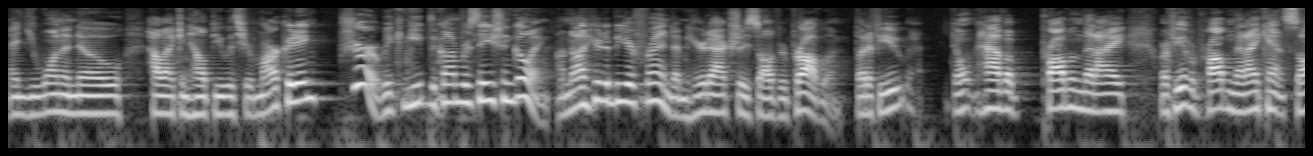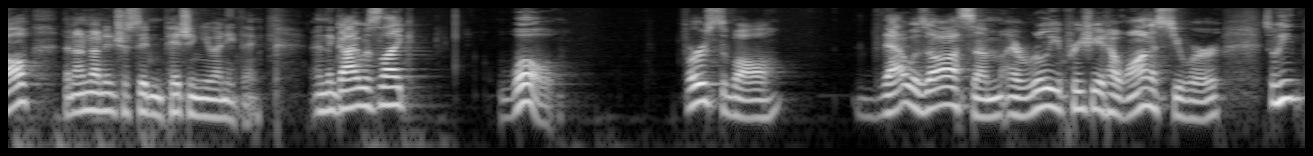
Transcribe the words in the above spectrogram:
and you want to know how I can help you with your marketing, sure, we can keep the conversation going. I'm not here to be your friend. I'm here to actually solve your problem. But if you don't have a problem that I, or if you have a problem that I can't solve, then I'm not interested in pitching you anything. And the guy was like, whoa First of all, that was awesome. I really appreciate how honest you were. So he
